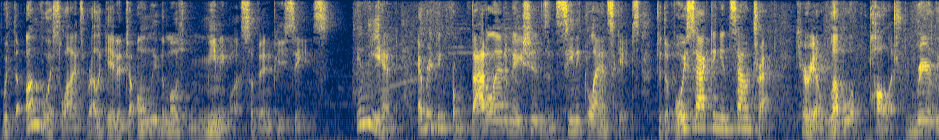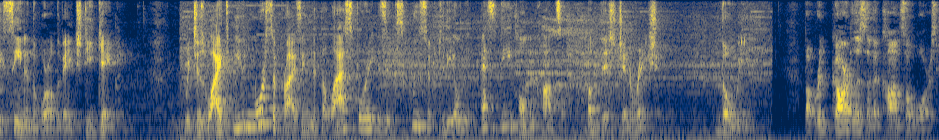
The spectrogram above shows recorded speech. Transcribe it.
with the unvoiced lines relegated to only the most meaningless of NPCs. In the end, everything from battle animations and scenic landscapes to the voice acting and soundtrack carry a level of polish rarely seen in the world of HD gaming. Which is why it's even more surprising that the last story is exclusive to the only SD home console of this generation the Wii. But regardless of the console wars,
